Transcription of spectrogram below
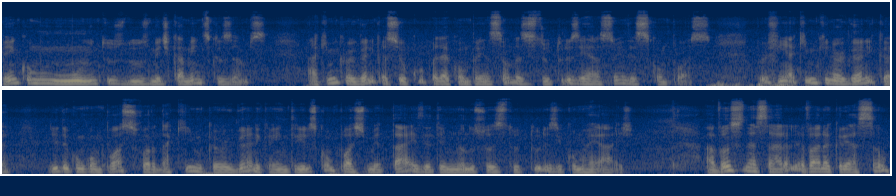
bem como muitos dos medicamentos que usamos. A química orgânica se ocupa da compreensão das estruturas e reações desses compostos. Por fim, a química inorgânica lida com compostos fora da química orgânica, entre eles compostos de metais, determinando suas estruturas e como reagem. Avanços nessa área levaram à criação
